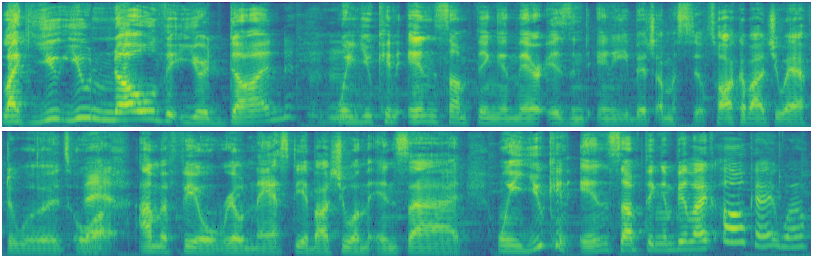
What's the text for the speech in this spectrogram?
Like you you know that you're done Mm-hmm. when you can end something and there isn't any bitch. I'm gonna still talk about you afterwards, or That- I'm gonna feel real nasty about you on the inside. When you can end something and be like, oh, okay, well,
